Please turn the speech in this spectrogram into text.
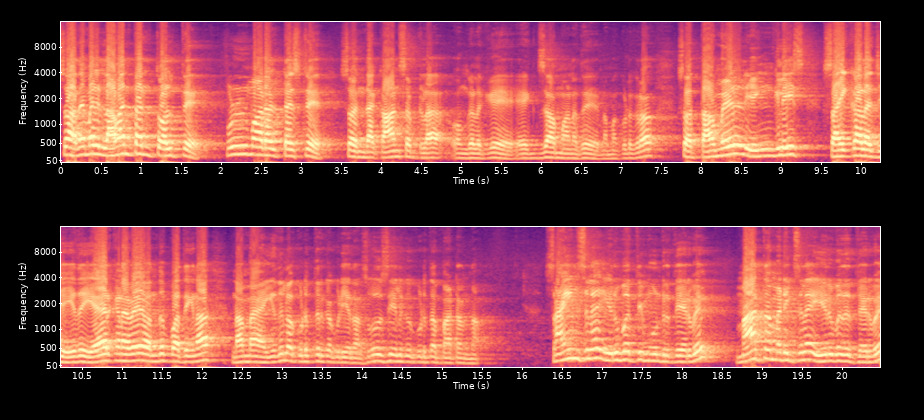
ஸோ அதே மாதிரி eleventh and twelfth full model test so இந்த கான்செப்டில் உங்களுக்கு எக்ஸாம் ஆனது நம்ம கொடுக்குறோம். ஸோ தமிழ் இங்கிலீஷ் சைக்காலஜி இது ஏற்கனவே வந்து பார்த்திங்கன்னா நம்ம இதில் கொடுத்துருக்கக்கூடியதான் சோசியலுக்கு கொடுத்த பேட்டர்ன் தான் சயின்ஸில் இருபத்தி மூன்று தேர்வு மேத்தமெட்டிக்ஸில் இருபது தேர்வு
